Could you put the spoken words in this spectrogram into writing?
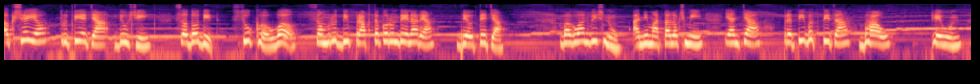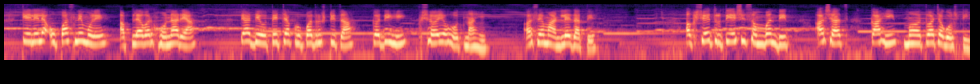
अक्षय तृतीयेच्या दिवशी सदोदित सुख व समृद्धी प्राप्त करून देणाऱ्या देवतेच्या भगवान विष्णू आणि माता लक्ष्मी यांच्या प्रतिभक्तीचा भाव ठेवून केलेल्या उपासनेमुळे आपल्यावर होणाऱ्या त्या देवतेच्या कृपादृष्टीचा कधीही क्षय होत नाही असे मानले जाते. अक्षय तृतीयेशी संबंधित अशाच काही महत्त्वाच्या गोष्टी.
